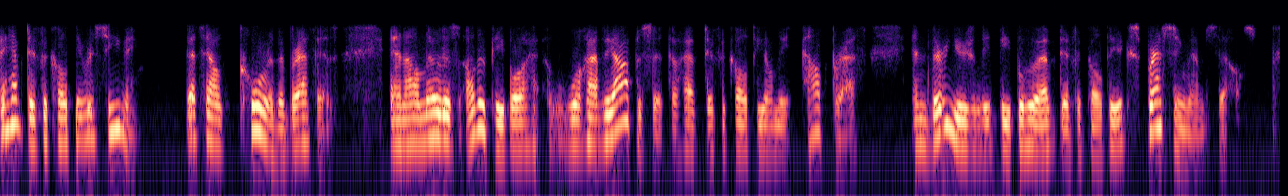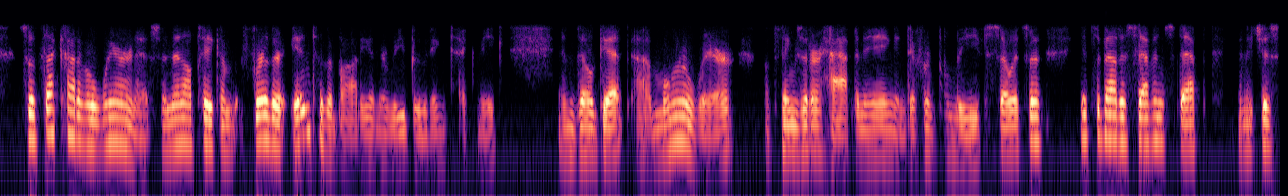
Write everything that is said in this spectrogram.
they have difficulty receiving. That's how core the breath is. And I'll notice other people will have the opposite. They'll have difficulty on the out breath, and they're usually people who have difficulty expressing themselves. So it's that kind of awareness. And then I'll take them further into the body in the rebooting technique, and they'll get uh, more aware of things that are happening and different beliefs. So it's a it's about a seven step, and it just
